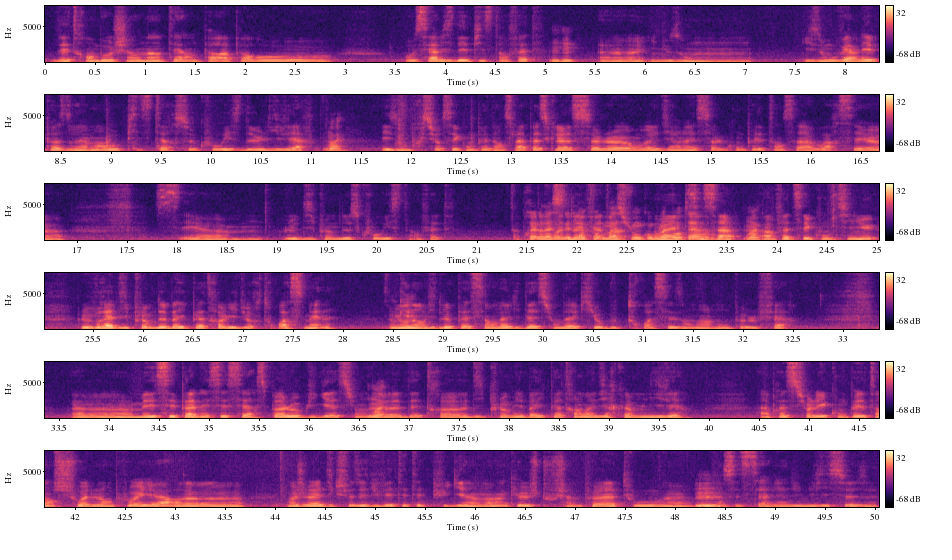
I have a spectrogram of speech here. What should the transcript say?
d'être embauché en interne par rapport au, au service des pistes, en fait. Mhm. Euh, ils nous ont ils ont ouvert les postes vraiment aux pisteurs secouristes de l'hiver. Ouais. Et ils ont pris sur ces compétences-là parce que la seule, euh, on va dire, la seule compétence à avoir, c'est euh, c'est euh, le diplôme de secouriste, en fait. Après le reste c'est de la formation complémentaire. Ouais, c'est ça. Ouais. En fait, c'est continu. Le vrai diplôme de bike patrol, il dure trois semaines. Nous, on a envie de le passer en validation d'acquis au bout de trois saisons. Normalement, on peut le faire. Euh, mais c'est pas nécessaire, c'est pas l'obligation Ouais. d'être euh, diplômé bike patron, on va dire comme l'hiver. Après, sur les compétences, choix de l'employeur, euh, moi je ai dit que je faisais du VTT depuis gamin, que je touche un peu à tout. euh, Mhm. On s'est servi d'une visseuse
